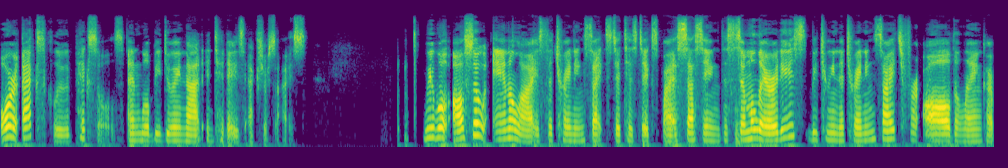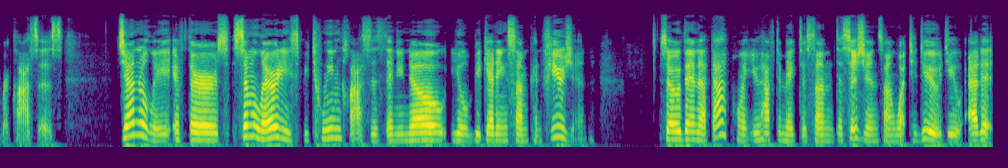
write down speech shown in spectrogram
or exclude pixels, and we'll be doing that in today's exercise. We will also analyze the training site statistics by assessing the similarities between the training sites for all the land cover classes. Generally, if there's similarities between classes, then you know you'll be getting some confusion. So then at that point, you have to make some decisions on what to do. Do you edit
